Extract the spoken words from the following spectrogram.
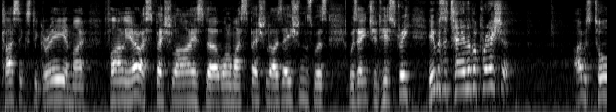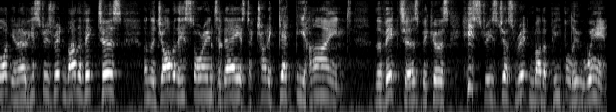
classics degree in my final year, I specialized, uh, one of my specializations was, was ancient history. It was a tale of oppression. I was taught, you know, history is written by the victors, and the job of the historian today is to try to get behind the victors because history is just written by the people who win.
